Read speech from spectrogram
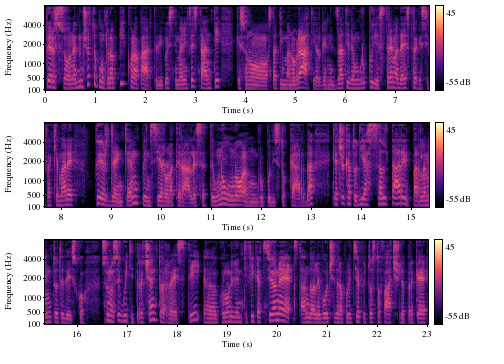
persone, ad un certo punto una piccola parte di questi manifestanti che sono stati manovrati e organizzati da un gruppo di estrema destra che si fa chiamare Queerdenken, Pensiero Laterale 711, è un gruppo di Stoccarda che ha cercato di assaltare il Parlamento tedesco. Sono seguiti 300 arresti eh, con un'identificazione, stando alle voci della polizia, piuttosto facile perché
